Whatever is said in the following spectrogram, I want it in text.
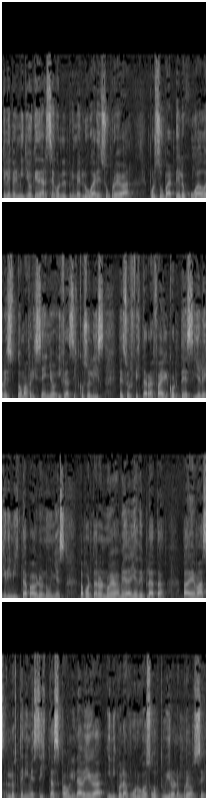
que le permitió quedarse con el primer lugar en su prueba. Por su parte, los jugadores Tomás Briseño y Francisco Solís, el surfista Rafael Cortés y el esgrimista Pablo Núñez aportaron nuevas medallas de plata. Además, los tenimesistas Paulina Vega y Nicolás Burgos obtuvieron en bronce.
